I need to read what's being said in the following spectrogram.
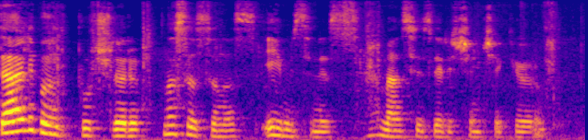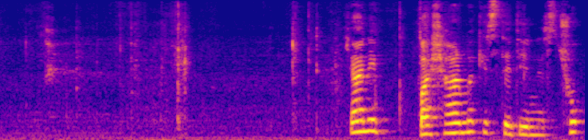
Değerli balık burçları nasılsınız? İyi misiniz? Hemen sizler için çekiyorum. Yani başarmak istediğiniz çok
